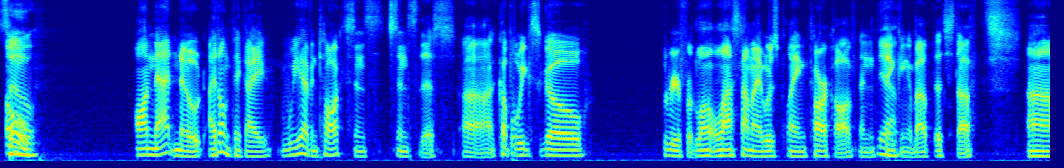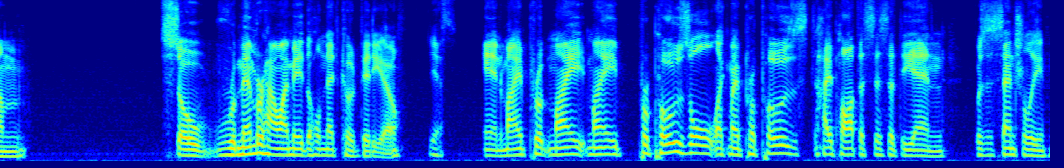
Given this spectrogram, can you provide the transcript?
So, Oh. On that note, I don't think I we haven't talked since since this. Uh, a couple weeks ago, three or four. Last time I was playing Tarkov and Yeah. thinking about this stuff. Um. So remember how I made the whole netcode video? yes. and my pro- my my proposal like my proposed hypothesis at the end was essentially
